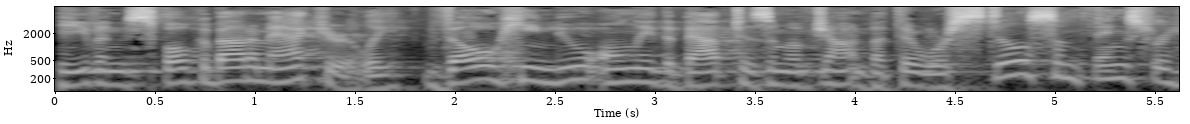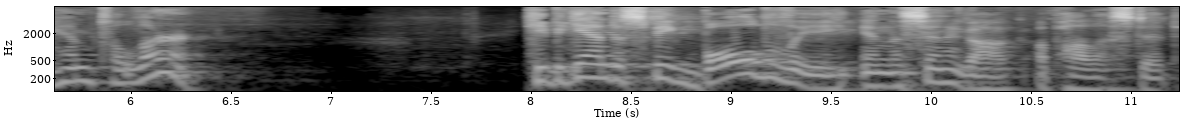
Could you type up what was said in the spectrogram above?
He even spoke about him accurately, though he knew only the baptism of John, but there were still some things for him to learn. He began to speak boldly in the synagogue, Apollos did.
